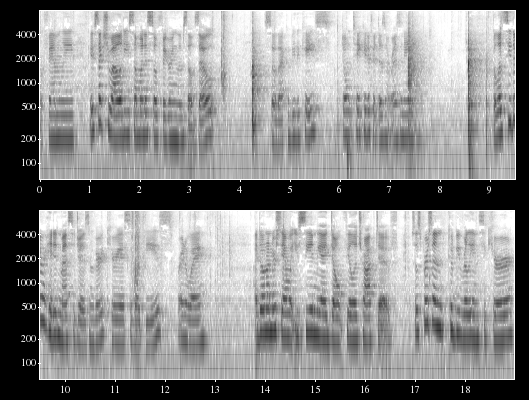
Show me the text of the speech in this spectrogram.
or family. We have sexuality. Someone is still figuring themselves out. So that could be the case. Don't take it if it doesn't resonate. But let's see their hidden messages. I'm very curious about these right away. I don't understand what you see in me. I don't feel attractive. So this person could be really insecure.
